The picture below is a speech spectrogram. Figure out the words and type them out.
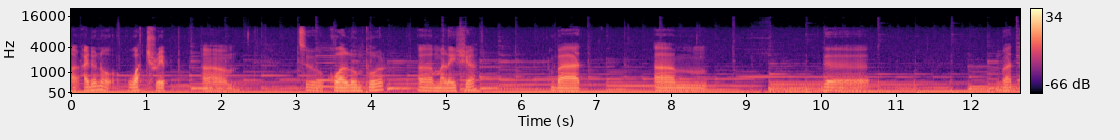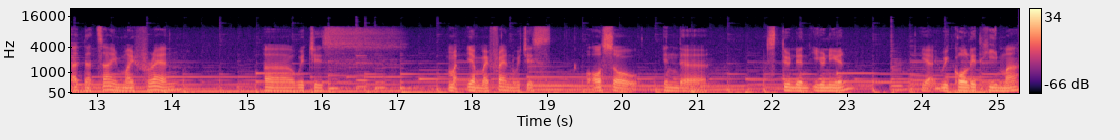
Uh, I don't know what trip um, to Kuala Lumpur, uh, Malaysia, but um, the but at that time my friend uh, which is my yeah my friend which is also in the student union yeah we called it hima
